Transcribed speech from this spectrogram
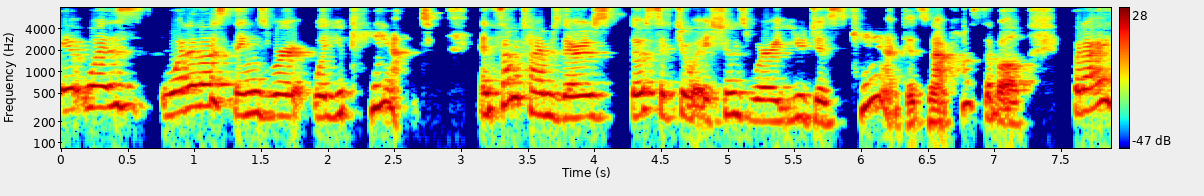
it was one of those things where, well, you can't. And sometimes there's those situations where you just can't. It's not possible. But I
